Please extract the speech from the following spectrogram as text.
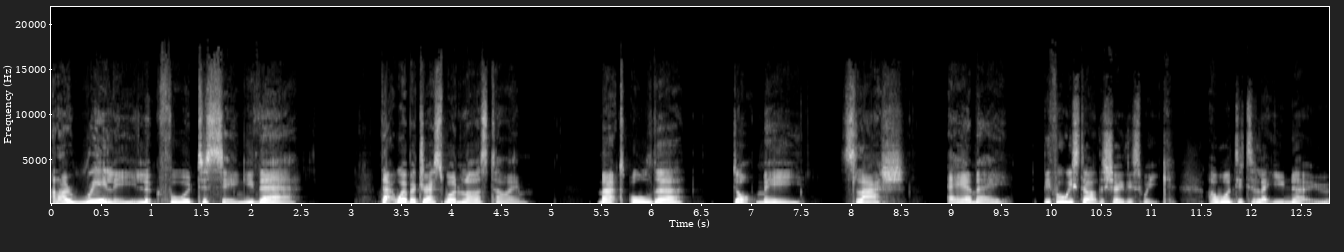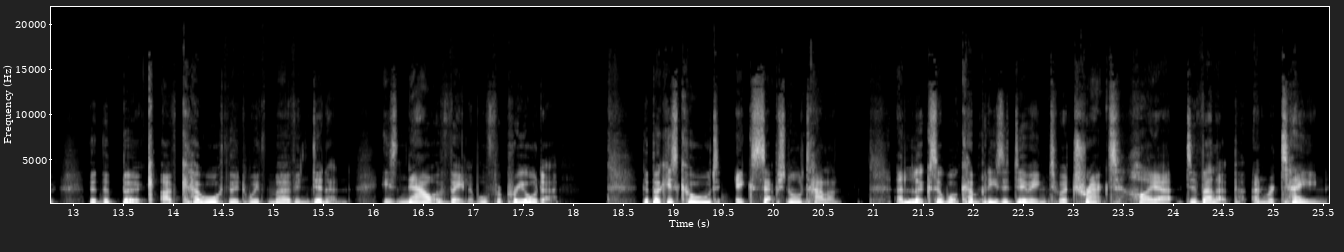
and I really look forward to seeing you there. That web address one last time mattalder.me slash AMA. Before we start the show this week, I wanted to let you know that the book I've co authored with Mervyn Dinnen is now available for pre order. The book is called Exceptional Talent and looks at what companies are doing to attract, hire, develop, and retain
